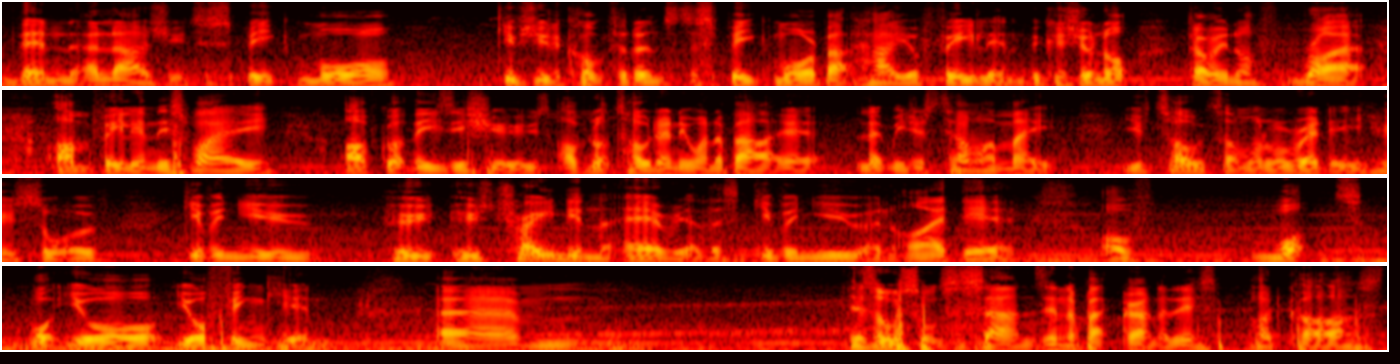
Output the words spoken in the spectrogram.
then allows you to speak more gives you the confidence to speak more about how you're feeling because you're not going off right i'm feeling this way i've got these issues i've not told anyone about it let me just tell my mate you've told someone already who's sort of given you who who's trained in the area that's given you an idea of what what you're you're thinking um, there's all sorts of sounds in the background of this podcast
